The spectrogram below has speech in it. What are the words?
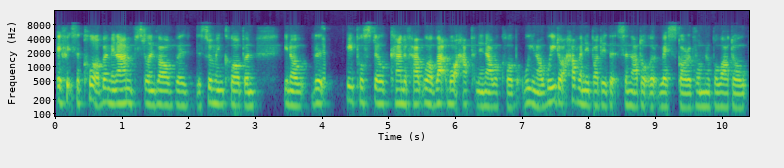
if it's a club i mean i'm still involved with the swimming club and you know the people still kind of have well that won't happen in our club. We, you know we don't have anybody that's an adult at risk or a vulnerable adult.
